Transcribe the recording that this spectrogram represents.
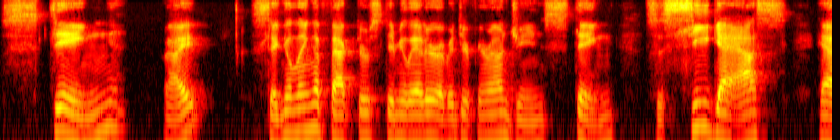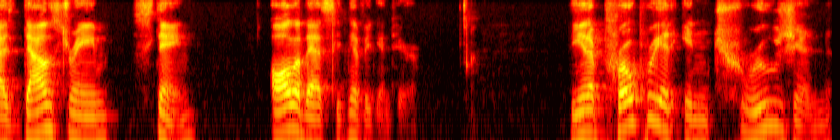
STING, right? Signaling effector stimulator of interferon genes, STING. So CGAS has downstream STING all of that's significant here. The inappropriate intrusion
